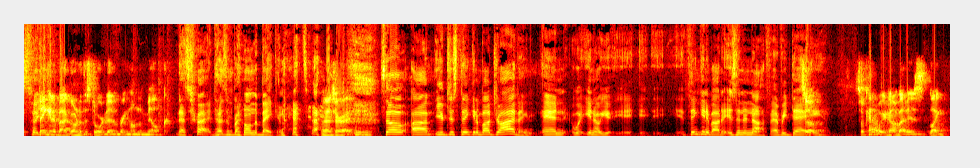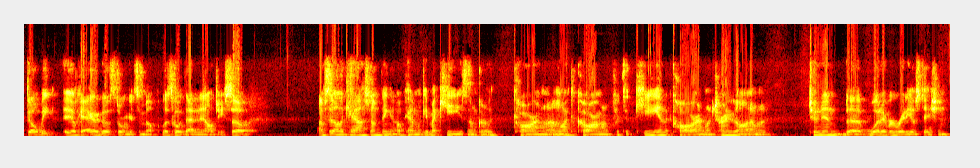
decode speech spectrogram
So you- Thinking about going to the store doesn't bring home the milk. That's right. Doesn't bring home the bacon. That's right. That's right. So um, you're just thinking about driving, and you know, you, thinking about it isn't enough. Every day, So, so kind of what you're talking about is like, don't be okay. I got to go to the store and get some milk. Let's go with that analogy. So, I'm sitting on the couch. And I'm thinking, okay, I'm gonna get my keys. I'm gonna go to the car. I'm gonna unlock the car. I'm gonna put the key in the car. I'm gonna turn it on. I'm gonna tune in the whatever radio station.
